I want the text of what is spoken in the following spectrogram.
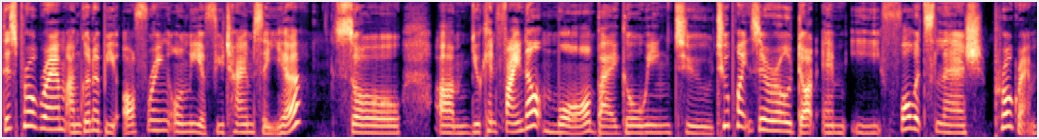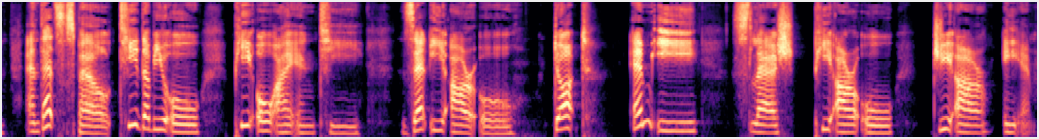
This program I'm going to be offering only a few times a year. So um, you can find out more by going to 2.0.me forward slash program. And that's spelled T W O P O I N T Z E R O dot M E slash P R O G R A M.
